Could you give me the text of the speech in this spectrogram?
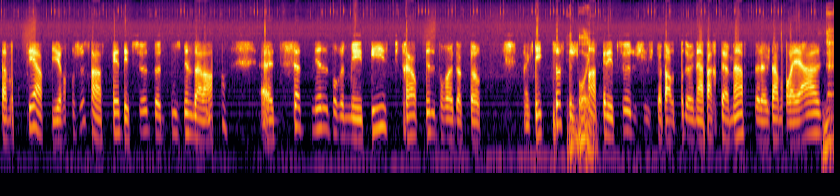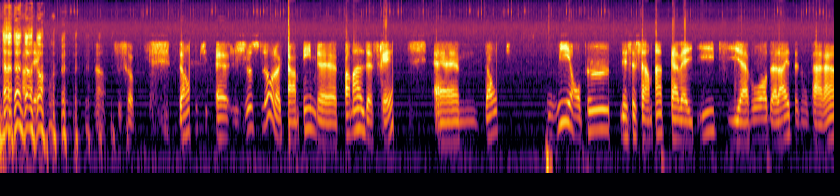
ça va coûter environ, juste en frais d'études, 12 000 euh, 17 000 pour une maîtrise, puis 30 000 pour un doctorat. OK? Ça, c'est juste en frais d'études. Je ne te parle pas d'un appartement pour te loger à Montréal. Non, non, non, non. non c'est ça. Donc, euh, juste là, on a quand même euh, pas mal de frais. Euh, donc, oui, on peut nécessairement travailler puis avoir de l'aide de nos parents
